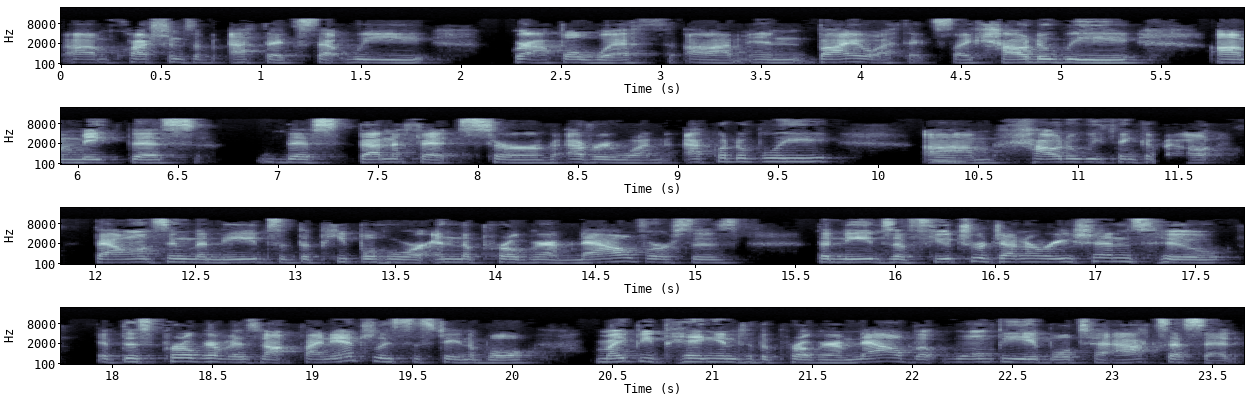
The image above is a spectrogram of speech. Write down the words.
um, questions of ethics that we grapple with um, in bioethics. Like, how do we um, make this this benefit serve everyone equitably? Mm. How do we think about balancing the needs of the people who are in the program now versus the needs of future generations who if this program is not financially sustainable might be paying into the program now but won't be able to access it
